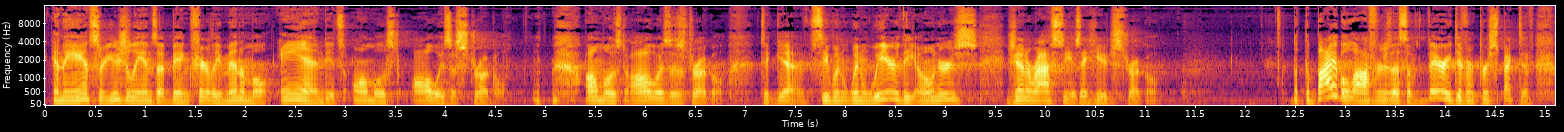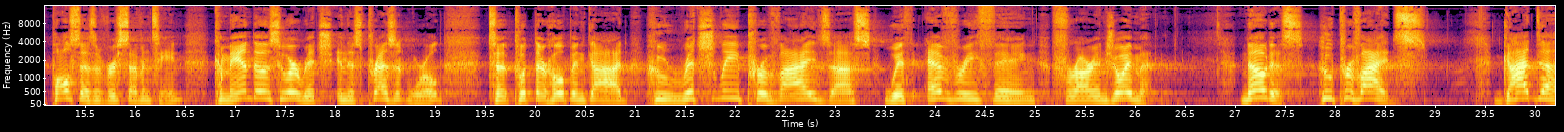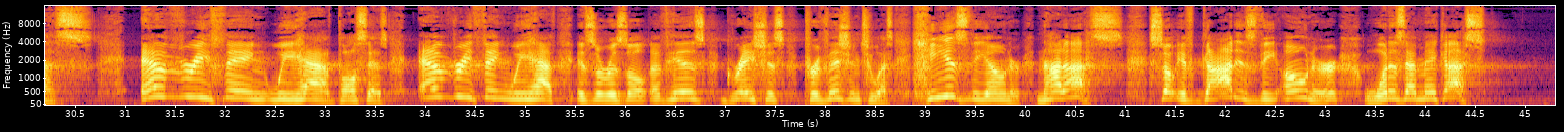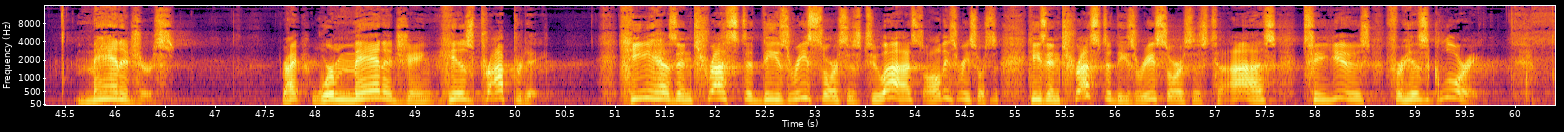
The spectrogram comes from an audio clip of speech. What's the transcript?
And the answer usually ends up being fairly minimal, and it's almost always a struggle. almost always a struggle to give. See, when, when we're the owners, generosity is a huge struggle. But the Bible offers us a very different perspective. Paul says in verse 17, Command those who are rich in this present world to put their hope in God, who richly provides us with everything for our enjoyment. Notice who provides? God does. Everything we have, Paul says, everything we have is a result of his gracious provision to us. He is the owner, not us. So if God is the owner, what does that make us? Managers, right? We're managing his property. He has entrusted these resources to us, all these resources. He's entrusted these resources to us to use for his glory.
